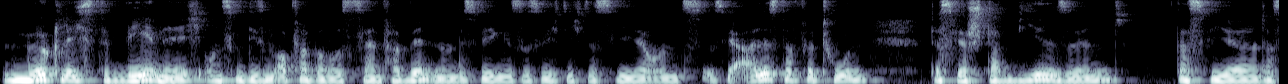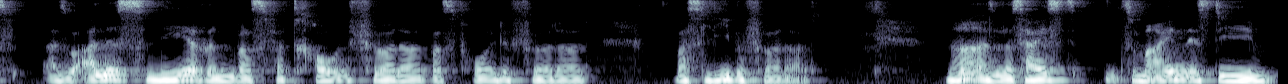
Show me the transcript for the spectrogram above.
möglichst wenig uns mit diesem Opferbewusstsein verbinden. Und deswegen ist es wichtig, dass wir uns, dass wir alles dafür tun, dass wir stabil sind, dass wir das, also alles nähren, was Vertrauen fördert, was Freude fördert, was Liebe fördert. Na, also das heißt, zum einen ist die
